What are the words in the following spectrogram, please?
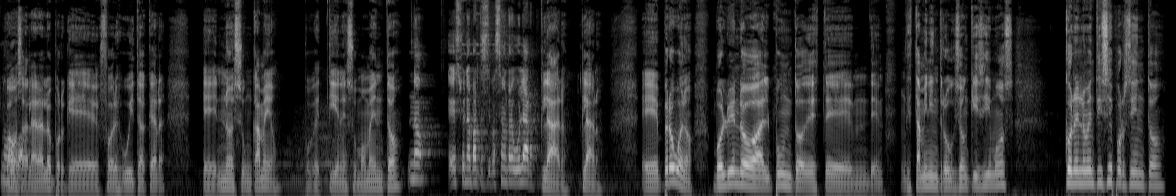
no Vamos hubo. a aclararlo porque Forrest Whitaker eh, no es un cameo, porque tiene su momento. No, es una participación regular. Claro, claro. Eh, pero bueno, volviendo al punto de, este, de, de esta mini introducción que hicimos, con el 96%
